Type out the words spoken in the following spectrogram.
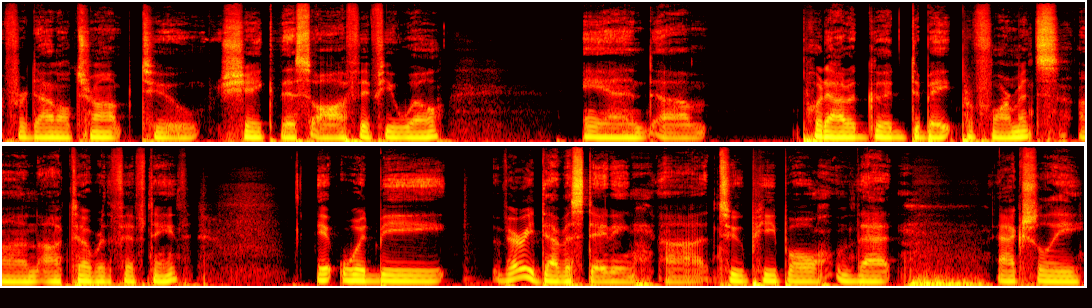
for Donald Trump to shake this off if you will and um, put out a good debate performance on October the 15th, it would be very devastating uh, to people that actually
